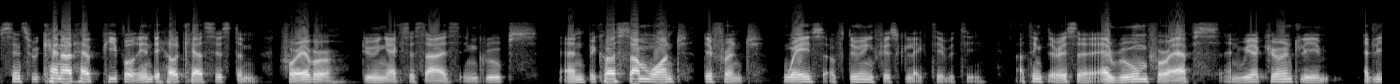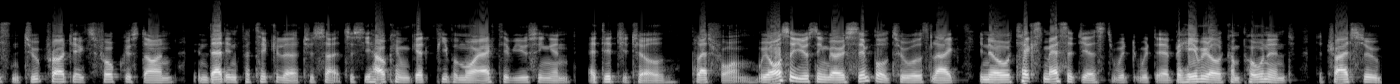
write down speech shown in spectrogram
since we cannot have people in the healthcare system forever doing exercise in groups, and because some want different ways of doing physical activity, I think there is a, a room for apps, and we are currently at least in two projects focused on in that in particular to to see how can we get people more active using an, a digital platform. We're also using very simple tools like you know text messages with with a behavioral component that tries to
